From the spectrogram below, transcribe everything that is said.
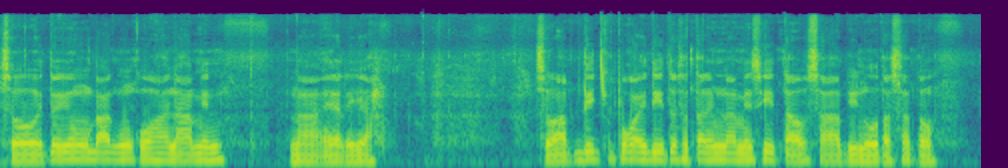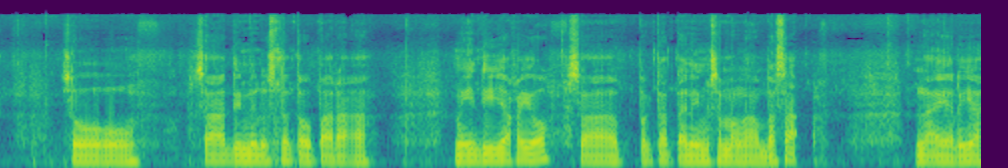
So ito yung bagong kuha namin na area. So update ko po kayo dito sa tanim namin sitaw sa binutas na to. So sa dinulos na to para may idea kayo sa pagtatanim sa mga basa na area.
